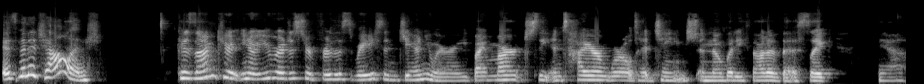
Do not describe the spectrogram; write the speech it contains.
it's been a challenge because i'm curious you know you registered for this race in january by march the entire world had changed and nobody thought of this like yeah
